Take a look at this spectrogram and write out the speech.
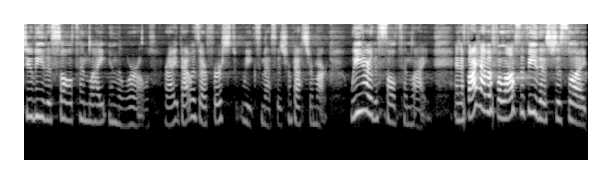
to be the salt and light in the world, right? That was our first week's message from Pastor Mark. We are the salt and light. And if I have a philosophy that's just like,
